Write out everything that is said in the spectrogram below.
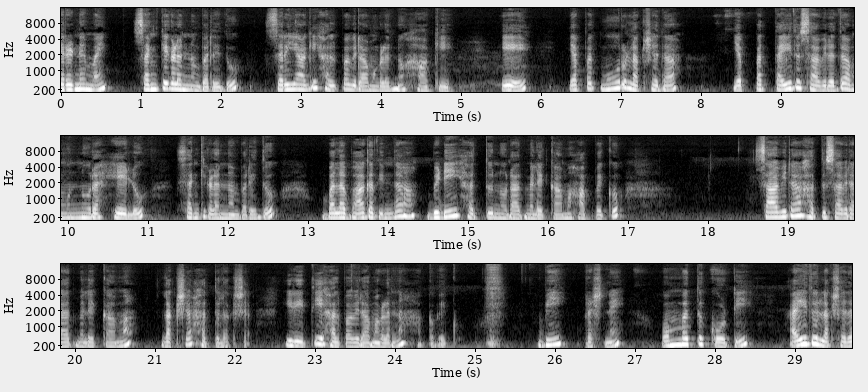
ಎರಡನೇ ಮೈ ಸಂಖ್ಯೆಗಳನ್ನು ಬರೆದು ಸರಿಯಾಗಿ ಅಲ್ಪ ವಿರಾಮಗಳನ್ನು ಹಾಕಿ. ಎ ಎಪ್ಪತ್ತ್ಮೂರು ಲಕ್ಷದ ಎಪ್ಪತ್ತೈದು ಸಾವಿರದ ಮುನ್ನೂರ ಏಳು ಸಂಖ್ಯೆಗಳನ್ನು ಬರೆದು ಬಲಭಾಗದಿಂದ ಬಿಡಿ ಹತ್ತು ನೂರಾದಮೇಲೆ ಕಾಮ ಹಾಕಬೇಕು. ಸಾವಿರ ಹತ್ತು ಸಾವಿರ ಆದಮೇಲೆ ಕಾಮ ಲಕ್ಷ ಹತ್ತು ಲಕ್ಷ. ಈ ರೀತಿ ಅಲ್ಪ ವಿರಾಮಗಳನ್ನು ಹಾಕಬೇಕು. ಬಿ, ಪ್ರಶ್ನೆ, ಒಂಬತ್ತು ಕೋಟಿ ಐದು ಲಕ್ಷದ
